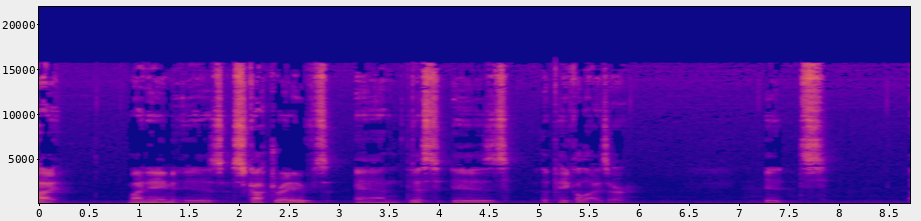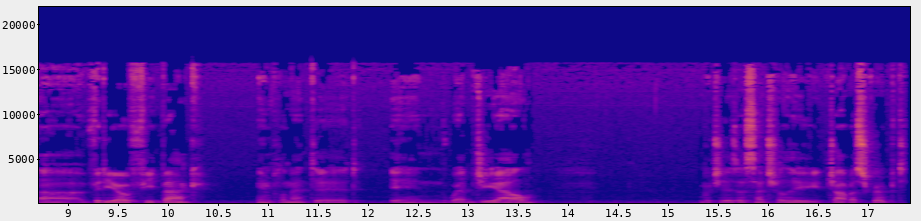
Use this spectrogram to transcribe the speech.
Hi, my name is Scott Draves, and this is the Paikilizer. It's uh, video feedback implemented in WebGL, which is essentially JavaScript.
